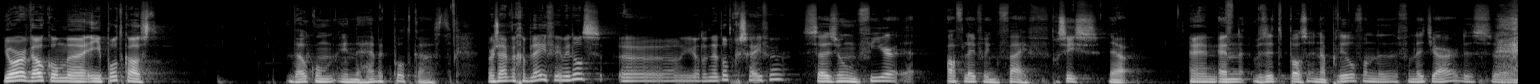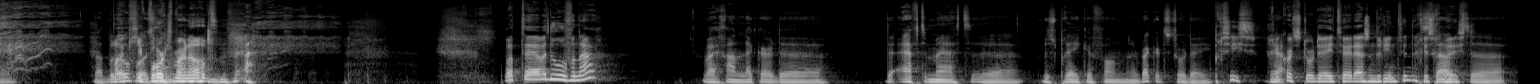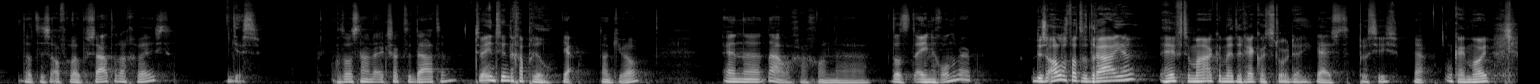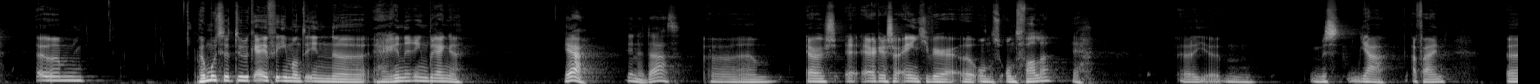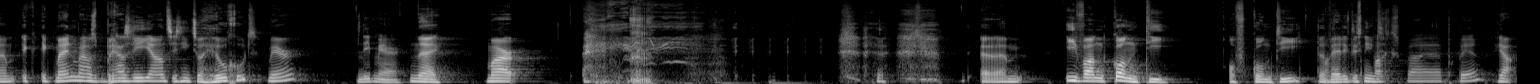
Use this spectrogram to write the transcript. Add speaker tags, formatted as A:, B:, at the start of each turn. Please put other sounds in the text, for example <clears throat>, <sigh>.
A: Jor, welkom eh, in je podcast.
B: Welkom in de Hammock Podcast.
A: Waar zijn we gebleven inmiddels? Eh, je had het net opgeschreven.
B: Seizoen 4, aflevering 5.
A: Precies.
B: Ja.
A: En,
B: En we zitten pas in april van, de, van dit jaar, dus <laughs> uh, dat
A: maak
B: beloof
A: je bord maar nat. <laughs>
B: Ja.
A: Wat, eh, wat doen we vandaag?
B: Wij gaan lekker de, de aftermath eh, bespreken van eh, Record Store Day.
A: Precies. Record Store Day 2023 is
B: Staat,
A: geweest.
B: eh, dat is afgelopen zaterdag geweest.
A: Yes.
B: Wat was nou de exacte datum?
A: 22 april.
B: Ja, dankjewel. En eh, nou, we gaan gewoon... dat is het enige onderwerp.
A: Dus alles wat we draaien heeft te maken met de Record Store Day.
B: Juist.
A: Precies.
B: Ja.
A: Oké, mooi. Ehm, we moeten natuurlijk even iemand in herinnering brengen.
B: Ja, inderdaad.
A: Ehm, er, is, er is er eentje weer eh, ons ontvallen.
B: Ja.
A: Eh, je, mm, mis- ja, afijn. Ehm, ik, ik, mijn Bra- Braziliaans is niet zo heel goed meer.
B: Niet meer.
A: Nee, maar... Ehm, Ivan Conti. Of Conti, dat
B: Mag-
A: weet ik dus niet.
B: Mag ik eens eh, proberen?
A: Ja,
